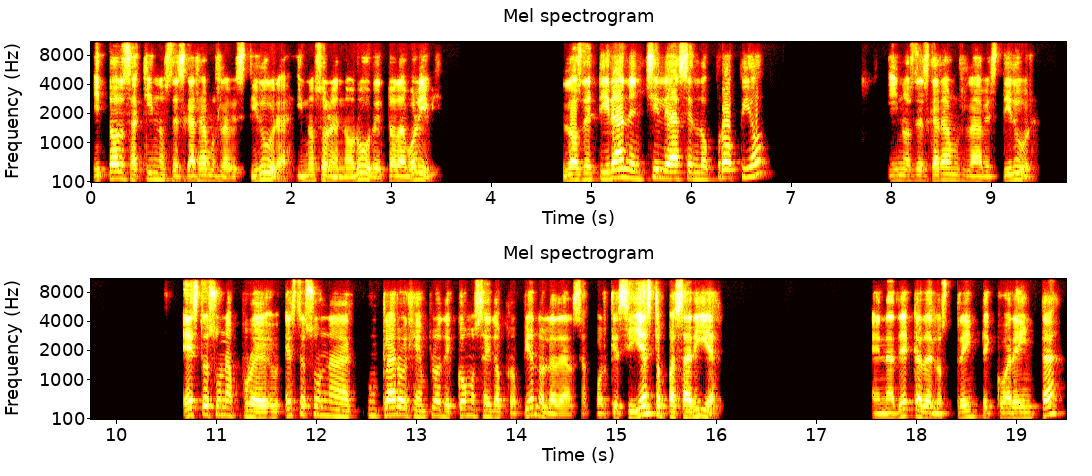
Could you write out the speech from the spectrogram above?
y todos aquí nos desgarramos la vestidura, y no solo en Oruro, en toda Bolivia. Los de Tirán en Chile hacen lo propio y nos desgarramos la vestidura. Esto es, una esto es un claro ejemplo de cómo se ha ido apropiando la danza, porque si esto pasaría en la década de los 30 y 40,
